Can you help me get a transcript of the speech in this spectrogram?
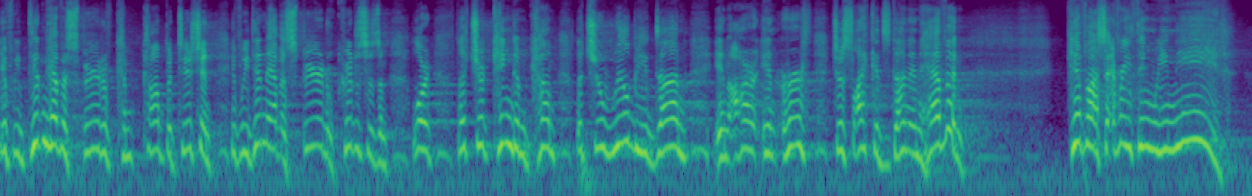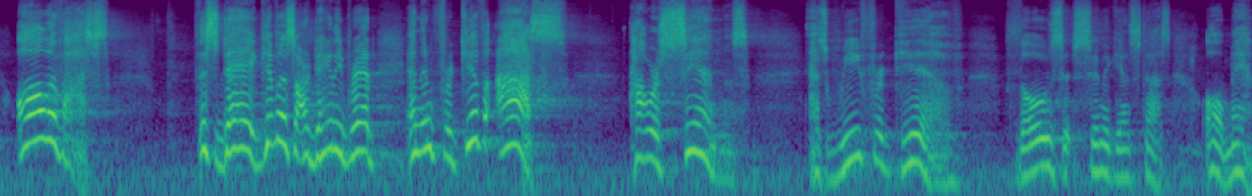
If we didn't have a spirit of com- competition, if we didn't have a spirit of criticism, Lord, let your kingdom come. Let your will be done in, our, in earth just like it's done in heaven. Give us everything we need, all of us, this day. Give us our daily bread and then forgive us our sins as we forgive those that sin against us. Oh man,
